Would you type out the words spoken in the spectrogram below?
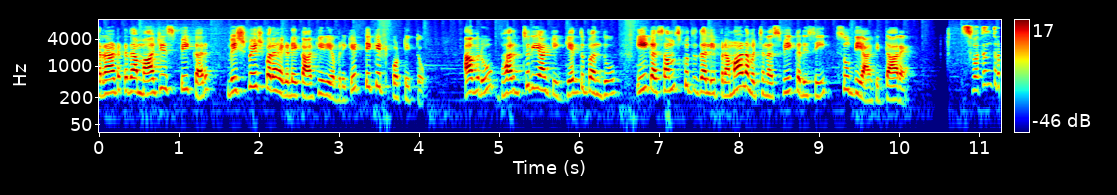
ಕರ್ನಾಟಕದ ಮಾಜಿ ಸ್ಪೀಕರ್ ವಿಶ್ವೇಶ್ವರ ಹೆಗಡೆ ಕಾಗೇರಿ ಅವರಿಗೆ ಟಿಕೆಟ್ ಕೊಟ್ಟಿತ್ತು. ಅವರು ಭರ್ಜರಿಯಾಗಿ ಗೆದ್ದು ಬಂದು ಈಗ ಸಂಸ್ಕೃತದಲ್ಲಿ ಪ್ರಮಾಣ ವಚನ ಸ್ವೀಕರಿಸಿ ಸುದ್ದಿಯಾಗಿದ್ದಾರೆ. ಸ್ವತಂತ್ರ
